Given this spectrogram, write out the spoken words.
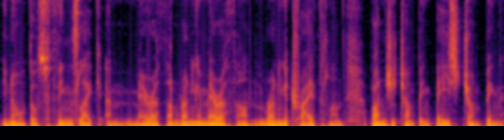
you know, those things like a marathon, running a marathon, running a triathlon, bungee jumping, base jumping,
